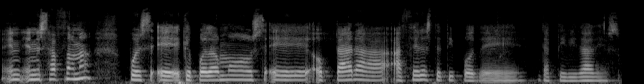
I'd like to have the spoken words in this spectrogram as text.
en, esa zona, pues eh, que podamos eh, optar a, hacer este tipo de, actividades.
